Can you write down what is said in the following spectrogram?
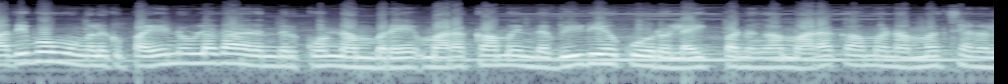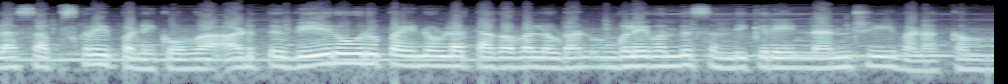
பதிவும் உங்களுக்கு பயனுள்ளதாக இருந்திருக்கும் நம்புகிறேன் மறக்காமல் இந்த வீடியோக்கு ஒரு லைக் பண்ணுங்கள் மறக்காமல் நம்ம சேனலை சப்ஸ்கிரைப் பண்ணிக்கோங்க. அடுத்து வேறொரு பயனுள்ள தகவலுடன் உங்களை வந்து சந்திக்கிறேன். நன்றி வணக்கம்.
